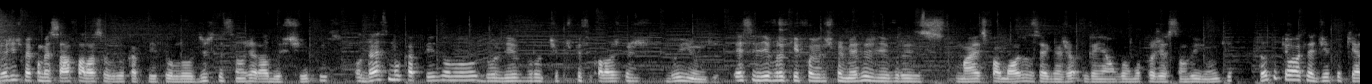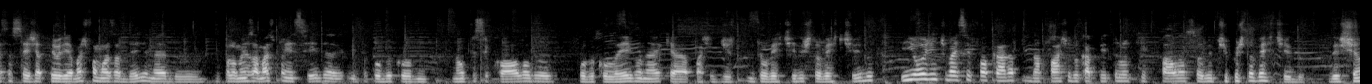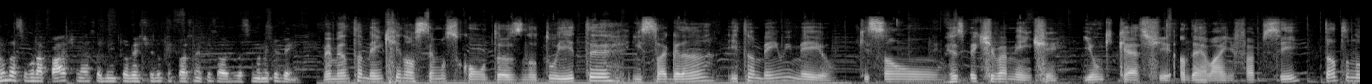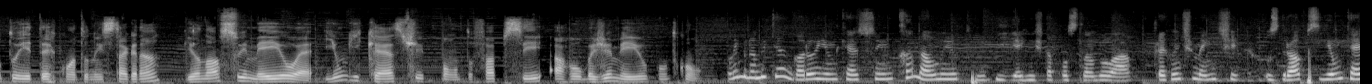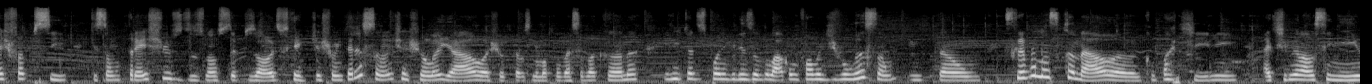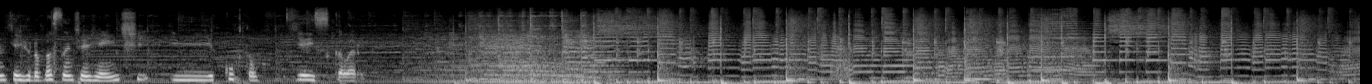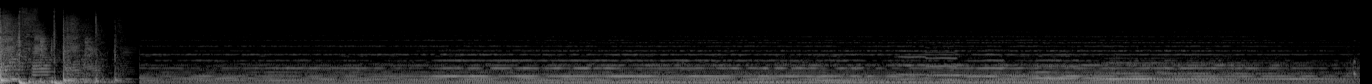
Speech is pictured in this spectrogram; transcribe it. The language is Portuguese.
E a gente vai começar a falar sobre o capítulo Descrição Geral dos Tipos, o décimo capítulo do livro Tipos Psicológicos do Jung. Esse livro que foi um dos primeiros livros mais famosos a ganhar alguma projeção do Jung. Tanto que eu acredito que essa seja a teoria mais famosa dele, né? Do, pelo menos a mais conhecida entre o público não psicólogo, público leigo, né, que é a parte de introvertido e extrovertido. E hoje a gente vai se focar na, na, parte do capítulo que fala sobre o tipo extrovertido, deixando a segunda parte, né, sobre introvertido para o próximo episódio da semana que vem. Lembrando também que nós temos contas no Twitter, Instagram e também o um e-mail, que são respectivamente Youngcast underline Fapsi, tanto no Twitter quanto no Instagram. E o nosso e-mail é youngcast.fapsi.gmail.com. Lembrando que agora o Youngcast tem um canal no YouTube e a gente tá postando lá frequentemente os drops Youngcast Fapsi, que são trechos dos nossos episódios que a gente achou interessante, achou legal, achou que tava sendo uma conversa bacana, e a gente tá disponibilizando lá como forma de divulgação. Então, inscreva no nosso canal, compartilhem, ativem lá o sininho que ajuda bastante a gente e curtam. E é isso, galera.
